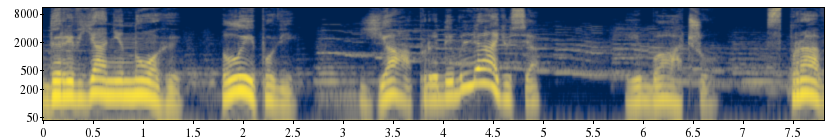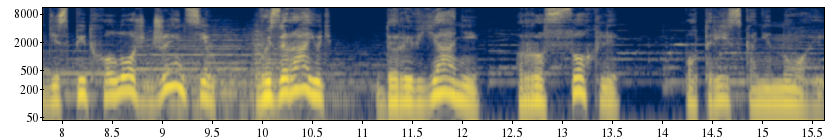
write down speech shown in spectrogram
дерев'яні ноги, липові. Я придивляюся і бачу, справді з-під холош джинсів визирають дерев'яні, розсохлі, потріскані ноги.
